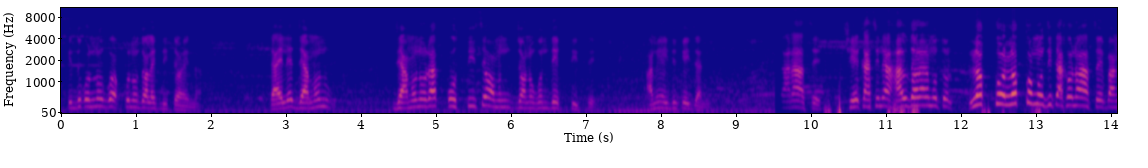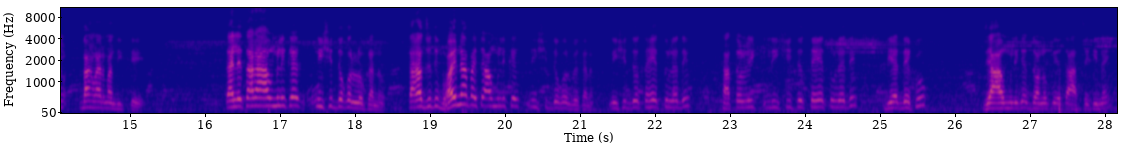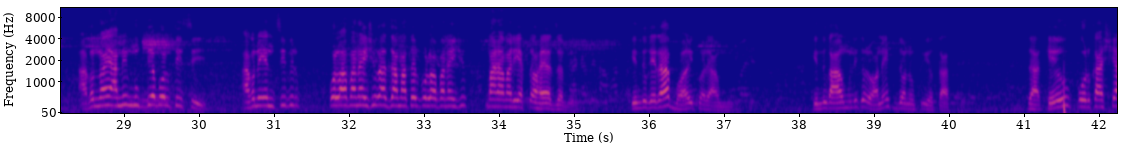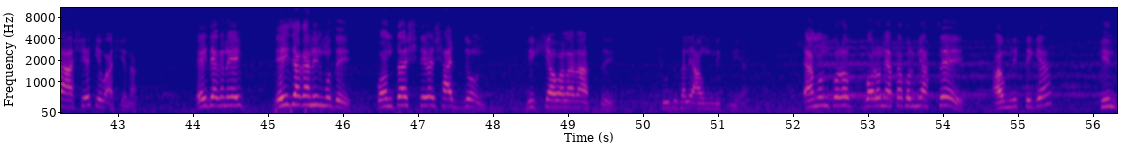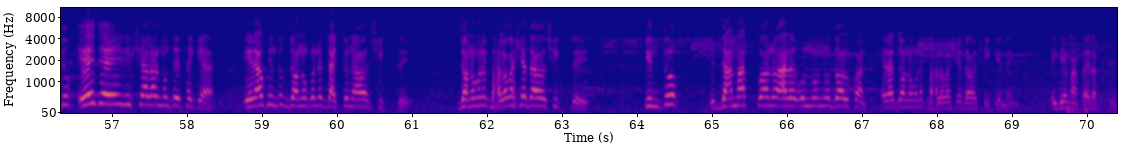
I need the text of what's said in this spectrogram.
কিন্তু কোনো কোনো দলে দিতে হয় না। তাইলে যেমন যেমন ওরা করতেছে, অমন জনগণ দেখতেছে। আমি এই দিকেই জানি। তারা আছে, শেখ হাসিনা হাল ধরার মতন লক্ষ লক্ষ মসজিদ এখনও আছে বাংলার মাটিতে। তাইলে তারা আওয়ামী লীগকে নিষিদ্ধ করল কেন? তারা যদি ভয় না পাইতো আওয়ামী লীগকে নিষিদ্ধ করবে কেন? নিষিদ্ধ থেকে তুলে দিক, ছাত্রলীগ নিষিদ্ধ থেকে তুলে দিক, দিয়ে দেখুক যে আওয়ামী লীগের জনপ্রিয়তা আছে কি নাই। এখন নয়, আমি মুখ দিয়ে বলতেছি, এখন এনসিপির পোলা বানাইছুক আর জামাতের পোলা বানাইছুক মারামারি একটা হয়ে যাবে। কিন্তু এরা ভয় করে আওয়ামী লীগকে। কিন্তু আওয়ামী লীগের অনেক জনপ্রিয়তা আছে, যা কেউ প্রকাশ্যে আসে, কেউ আসে না। এই দেখেন, এই এই জায়গানির মধ্যে পঞ্চাশ থেকে ষাট জন রিক্সাওয়ালারা আছে শুধু খালি আওয়ামী লীগ নিয়ে। এমন কোনো বড় নেতাকর্মী আছে আওয়ামী লীগ থেকে? কিন্তু এই যে এই রিক্সাওয়ালার মধ্যে থেকে, এরাও কিন্তু জনগণের দায়িত্ব নেওয়া শিখছে, জনগণের ভালোবাসা দেওয়া শিখছে। কিন্তু জামাত কন আর অন্য অন্য দল কন, এরা জনগণের ভালোবাসা দেওয়া শিখে নাই। এই যে মাথায় রাখতে।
